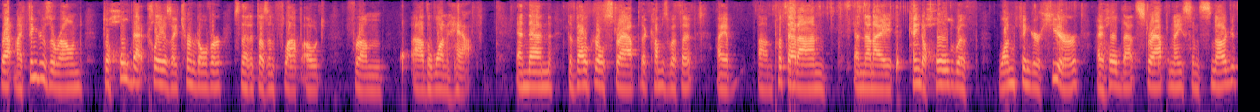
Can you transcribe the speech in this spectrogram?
wrap my fingers around to hold that clay as I turn it over so that it doesn't flop out from uh, the one half. And then the Velcro strap that comes with it, I um, put that on, and then I kind of hold with one finger here, I hold that strap nice and snug,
